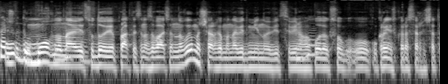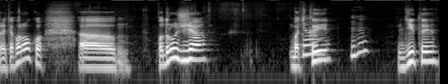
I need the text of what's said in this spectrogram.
першу другу. умовно навіть так. судовій практиці називаються новими чергами, на відміну від цивільного кодексу у- Українського РСР 63-го року. Е, Подружжя, батьки, діти,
